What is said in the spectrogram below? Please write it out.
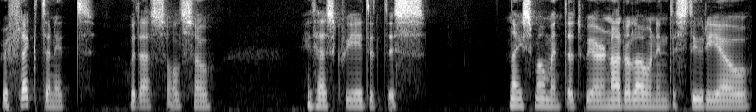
reflect on it with us also. It has created this nice moment that we are not alone in the studio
